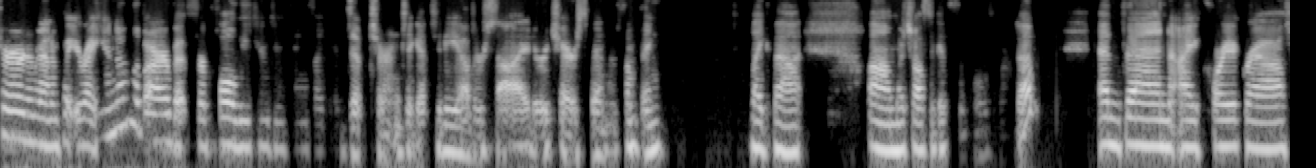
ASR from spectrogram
turn around and put your right hand on the barre. But for pole, we can do things like a dip turn to get to the other side or a chair spin or something like that, um, which also gets the poles warmed up. And then I choreograph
